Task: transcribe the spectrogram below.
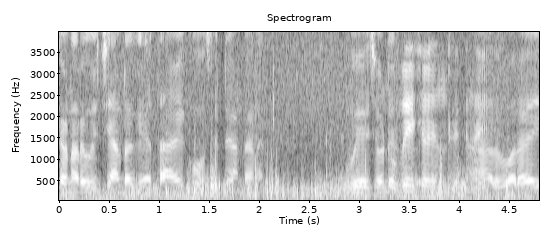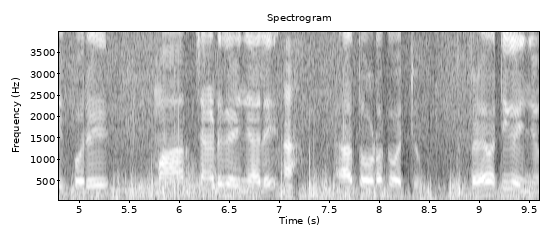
കിണർ കുഴിച്ചാണ്ടൊക്കെ താഴേക്ക് ഹോസിട്ട് കണ്ടാണ് ഉപയോഗിച്ചുകൊണ്ടിരിക്കുന്നത്. അതുപോലെ ഇപ്പോൾ ഒരു മാർച്ച് അങ്ങോട്ട് കഴിഞ്ഞാൽ ആ. ആ തോടൊക്കെ പറ്റും ഇപ്പോഴേ പറ്റി കഴിഞ്ഞു.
